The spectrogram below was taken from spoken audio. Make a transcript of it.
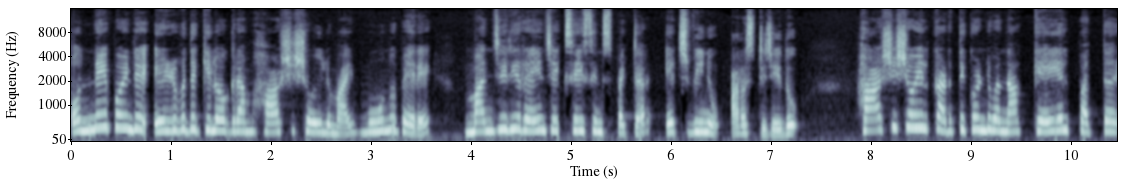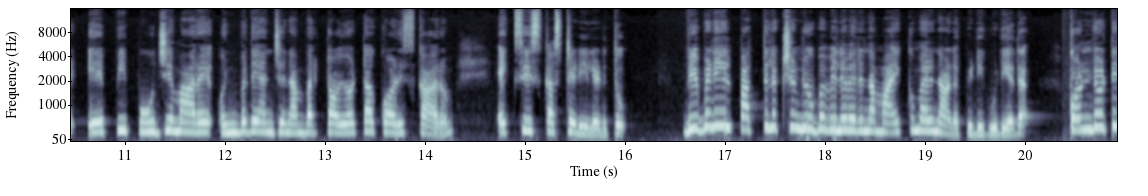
ഒന്നേ പോയിന്റ് എഴുപത് കിലോഗ്രാം ഹാഷിഷ് ഓയിലുമായി മൂന്നുപേരെ Manjeri range excise inspector H Vinu arrest ചെയ്തു. ഹാഷിഷോയിൽ കടത്തിക്കൊണ്ടുവന്ന കെ എൽ പത്ത് എ പി പൂജ്യം ആറ് ഒൻപത് അഞ്ച് നമ്പർ ടൊയോട്ട കോളിസ് കാറും എക്സൈസ് കസ്റ്റഡിയിലെടുത്തു. വിപണിയിൽ പത്ത് ലക്ഷം രൂപ വില വരുന്ന മയക്കുമരുന്നാണ് പിടികൂടിയത്. കൊണ്ടോട്ടി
